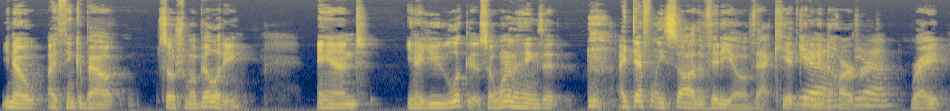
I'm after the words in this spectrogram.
you know, I think about social mobility, and you know, you look at so one of the things that I definitely saw the video of that kid getting Yeah, into Harvard, yeah. right,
